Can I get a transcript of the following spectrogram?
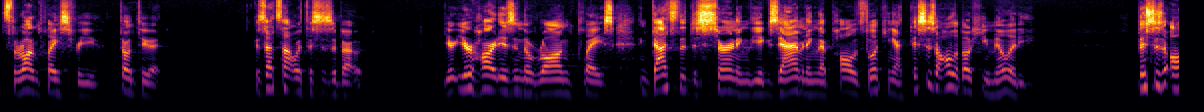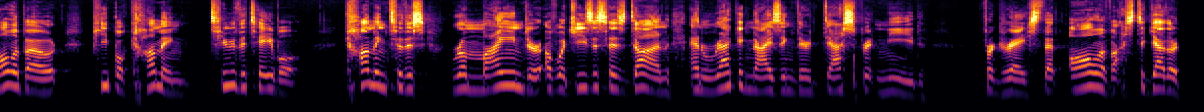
It's the wrong place for you. Don't do it. Because that's not what this is about. Your, your heart is in the wrong place. And that's the discerning, the examining that Paul is looking at. This is all about humility. This is all about people coming to the table, coming to this reminder of what Jesus has done and recognizing their desperate need for grace that all of us together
